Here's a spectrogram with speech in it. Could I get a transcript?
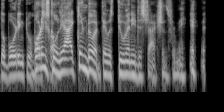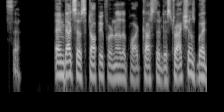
the boarding to boarding school. Yeah, I couldn't do it. There was too many distractions for me. so, and that's a topic for another podcast, the distractions. But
